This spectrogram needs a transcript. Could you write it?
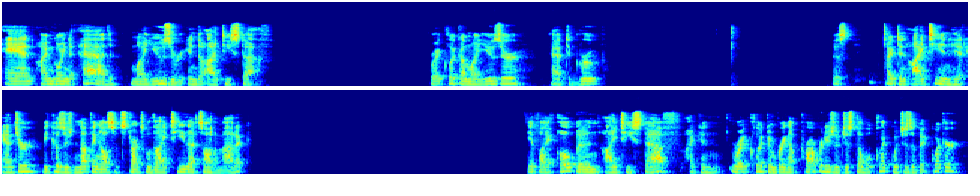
And I'm going to add my user into IT staff. Right click on my user, add to group. Just typed in IT and hit enter because there's nothing else that starts with IT that's automatic. If I open IT staff, I can right click and bring up properties or just double click, which is a bit quicker.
